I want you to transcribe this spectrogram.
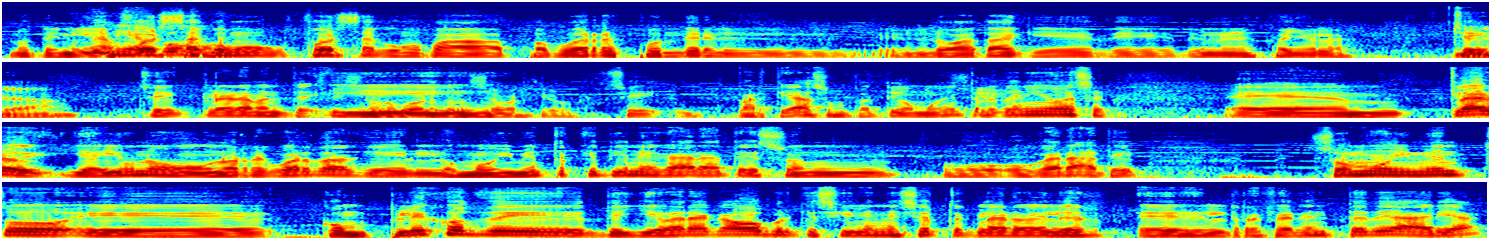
No tenía, tenía fuerza cómo. como fuerza como para poder responder el- en los ataques de, de Unión Española. Sí. Mira. Sí, claramente. Sí, y acuerdo ese partido. Sí, partidazo, un partido muy entretenido ese. Eh, claro, y ahí uno, uno recuerda que los movimientos que tiene Garate son, o, o Garate, son movimientos eh, complejos de, de llevar a cabo porque si bien es cierto, claro, él es, es el referente de área,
